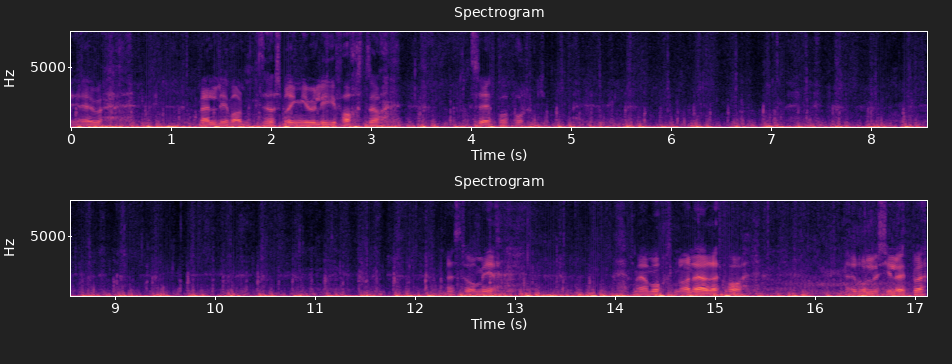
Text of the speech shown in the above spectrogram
Jeg er jo veldig vant til å springe i ulike farter og se på folk. Jeg står med, med Morten og dere på ei rulleskiløype.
